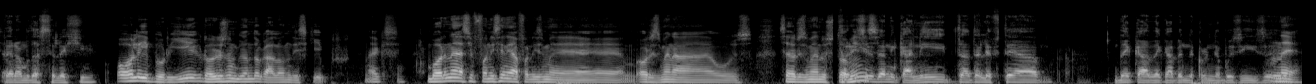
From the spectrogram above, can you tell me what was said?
πέρα από τα στελέχη, Όλοι οι υπουργοί γνωρίζουν ποιον το καλό της Κύπρου. Εντάξει. Μπορεί να συμφωνήσει ή να διαφωνήσει με ε, ορισμένα, σε ορισμένους θεωρείς τομείς. ότι ήταν ικανοί τα τελευταία 10-15 χρόνια που εσύ είσαι; Ναι,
